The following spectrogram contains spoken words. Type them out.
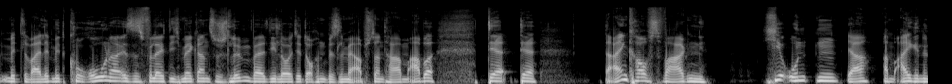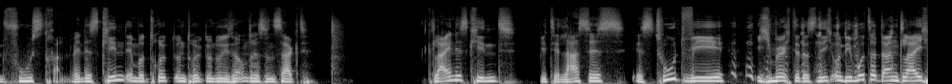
mittlerweile mit Corona ist es vielleicht nicht mehr ganz so schlimm, weil die Leute doch ein bisschen mehr Abstand haben, aber der, der, der Einkaufswagen hier unten, ja, am eigenen Fuß dran. Wenn das Kind immer drückt und drückt und du dich dann umdrehst und sagt, kleines Kind, bitte lass es, es tut weh, ich möchte das nicht. Und die Mutter dann gleich,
